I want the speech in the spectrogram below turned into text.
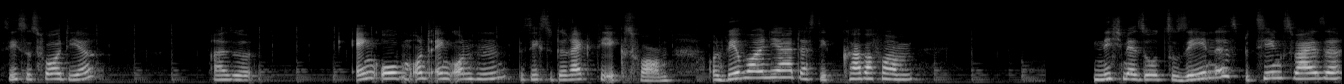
Siehst du es vor dir? Also eng oben und eng unten siehst du direkt die X-Form. Und wir wollen ja, dass die Körperform nicht mehr so zu sehen ist, beziehungsweise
